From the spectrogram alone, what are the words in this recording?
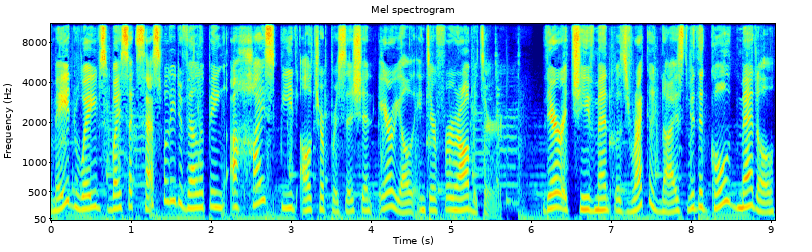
made waves by successfully developing a high-speed ultra-precision aerial interferometer. Their achievement was recognized with a gold medal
